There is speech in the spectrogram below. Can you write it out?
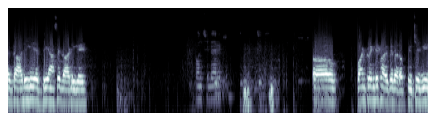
भाई गाड़ी गई अभी यहाँ से गाड़ी गई। कौन सी डायरेक्शन वन ट्वेंटी फाइव की तरफ़ पीछे की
